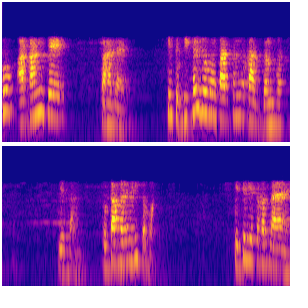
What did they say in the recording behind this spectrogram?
खूब आसानी से कहा जाए। किंतु विषय लोगों का संग का गंध ये कहा उसका भजन ही तो पड़ो इसीलिए तो बतलाया है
